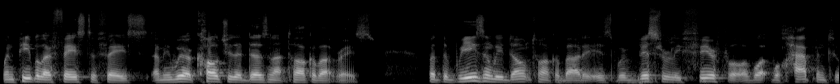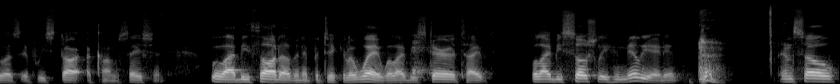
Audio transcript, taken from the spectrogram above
when people are face to face. I mean, we're a culture that does not talk about race. But the reason we don't talk about it is we're viscerally fearful of what will happen to us if we start a conversation. Will I be thought of in a particular way? Will I be stereotyped? Will I be socially humiliated? and so,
